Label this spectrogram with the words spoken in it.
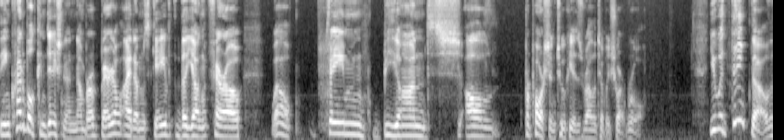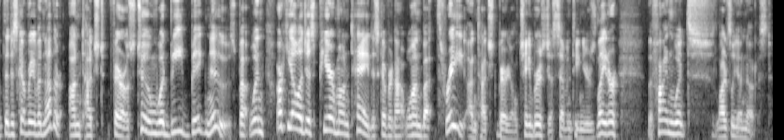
the incredible condition and number of burial items gave the young pharaoh, well, fame beyond all proportion to his relatively short rule. You would think, though, that the discovery of another untouched pharaoh's tomb would be big news, but when archaeologist Pierre Montet discovered not one but three untouched burial chambers just 17 years later, the find went largely unnoticed.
